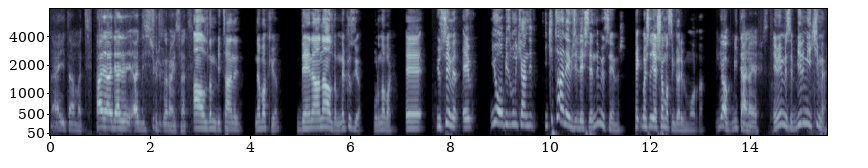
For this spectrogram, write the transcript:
Ha iyi tamam hadi. Hadi hadi hadi, hadi çocuklar oynasın hadi. Aldım bir tane. Ne bakıyorsun? DNA'nı aldım. Ne kızıyorsun? Buruna bak. Ee, Hüseyin ev... Yo biz bunu kendi... iki tane evcilleştirelim değil mi Hüseyin Emir? Tek başına yaşamasın garibim orada. Yok bir tane yaşasın. Emin misin? Bir mi iki mi?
